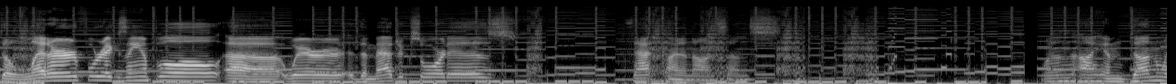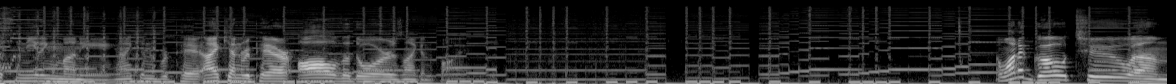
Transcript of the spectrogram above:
the letter, for example, uh, where the magic sword is. That kind of nonsense. I am done with needing money, I can repair I can repair all the doors I can find. I want to go to um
